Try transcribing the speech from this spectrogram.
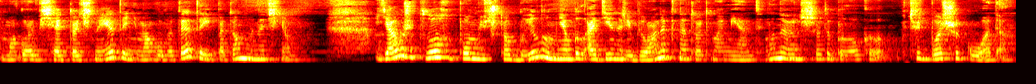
могу обещать точно это, не могу вот это, и потом мы начнем. Я уже плохо помню, что было. У меня был один ребенок на тот момент. Ему, наверное, что-то было около чуть больше года.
